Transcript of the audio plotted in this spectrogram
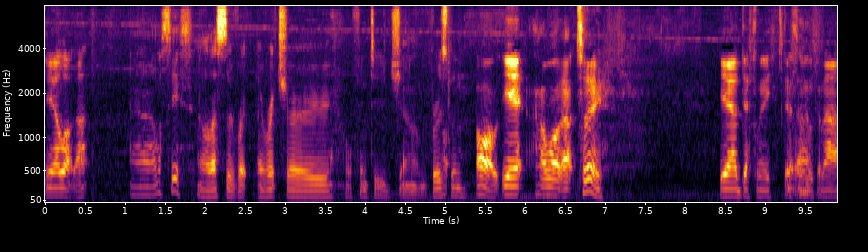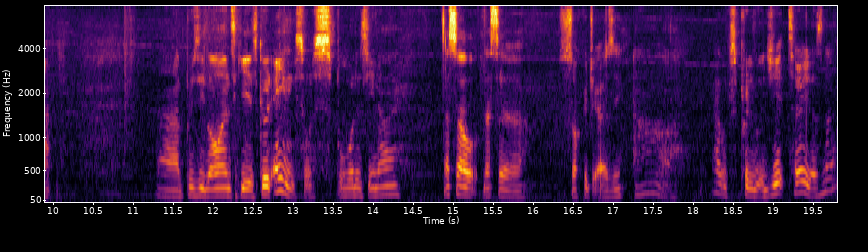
Yeah, I like that. Uh, what's this? Oh, that's the re- a retro or vintage um, Brisbane. Oh yeah, I like that too. Yeah, definitely, definitely that. look at that. Uh, Brizzy Lions gear is good. Any sort of sport, as you know. That's a that's a soccer jersey. Oh, that looks pretty legit too, doesn't it?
